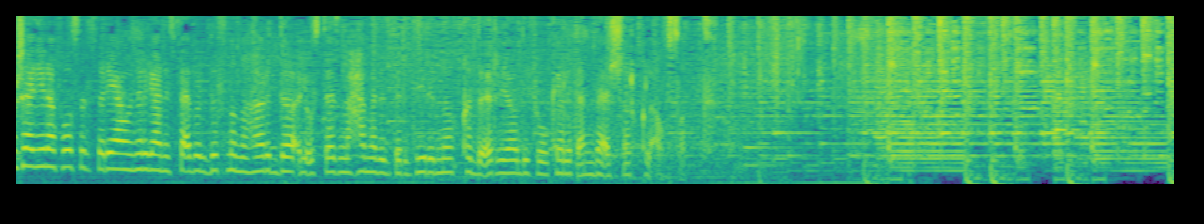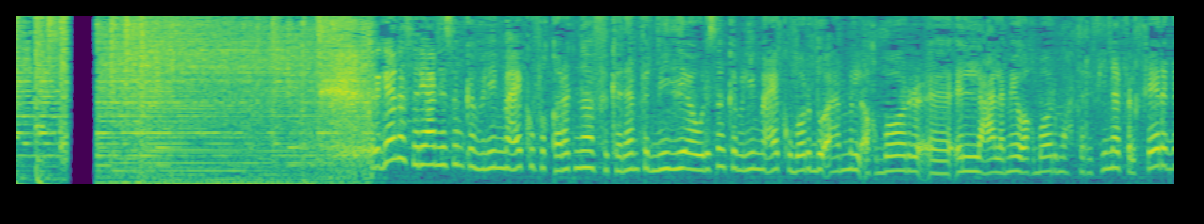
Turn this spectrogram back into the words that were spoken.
مشاهدينا فاصل سريع ونرجع نستقبل ضيفنا النهارده الأستاذ محمد الدردير الناقد الرياضي في وكالة أنباء الشرق الأوسط. سريعا لسه مكملين معاكم فقراتنا في كلام في الميديا ولسه مكملين معاكم برضو أهم الأخبار آه، العالمية وأخبار محترفين في الخارج.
